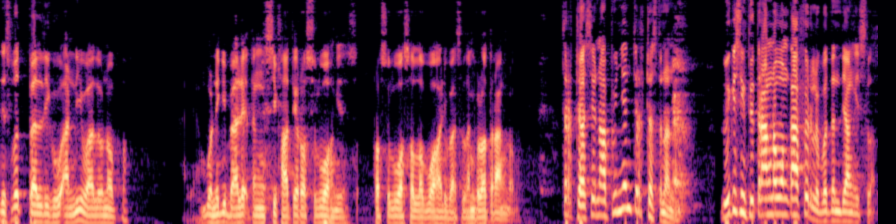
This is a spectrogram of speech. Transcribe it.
Disebut balihu ani walau napa? Mbok niki balik teng sifati Rasulullah. Rasulullah sallallahu alaihi wasallam kula terangno. Cerdasé nabi nyen cerdas tenan. Lho iki sing diterangno wong kafir lho boten tiyang Islam.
